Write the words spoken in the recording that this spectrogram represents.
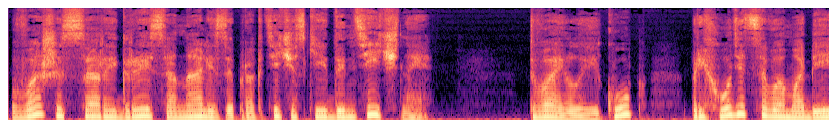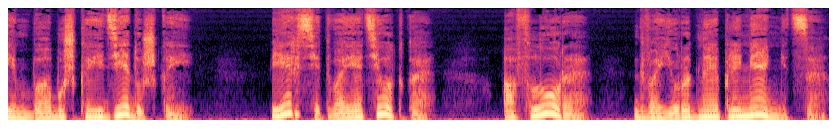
Ваши с Сарой Грейс анализы практически идентичны — Твайла и Куб приходятся вам обеим бабушкой и дедушкой. Перси — твоя тетка, а Флора — двоюродная племянница.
